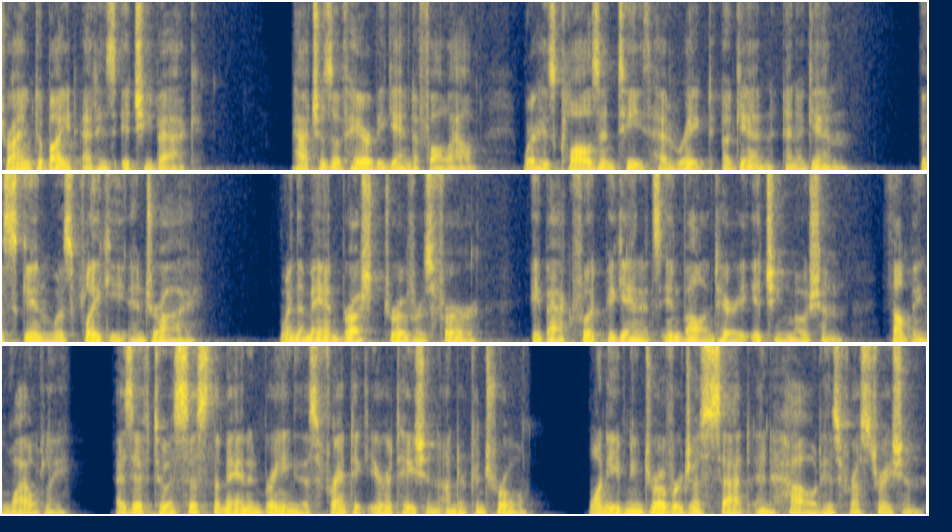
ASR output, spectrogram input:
trying to bite at his itchy back. Patches of hair began to fall out where his claws and teeth had raked again and again. The skin was flaky and dry. When the man brushed Drover's fur, a back foot began its involuntary itching motion, thumping wildly, as if to assist the man in bringing this frantic irritation under control. One evening, Drover just sat and howled his frustration.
